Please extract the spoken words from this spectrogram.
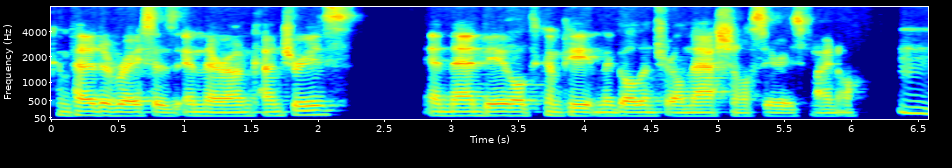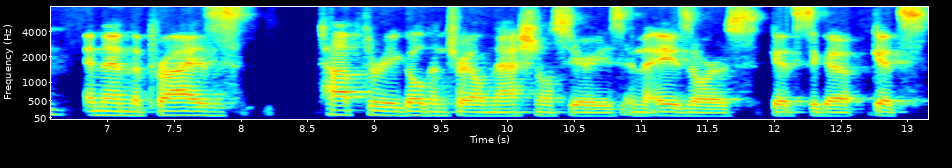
competitive races in their own countries and then be able to compete in the Golden Trail National Series final. mm, And then the prize top three Golden Trail National Series in the Azores gets to go gets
